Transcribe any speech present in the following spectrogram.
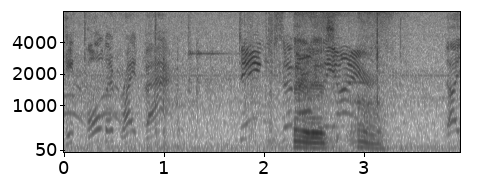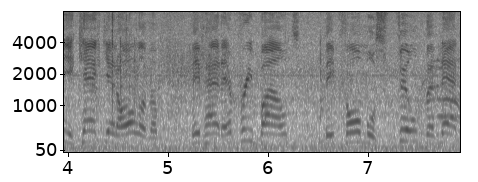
He pulled it right back. Dings it There it is. the. Oh. Now you can't get all of them. They've had every bounce. They've almost filled the net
